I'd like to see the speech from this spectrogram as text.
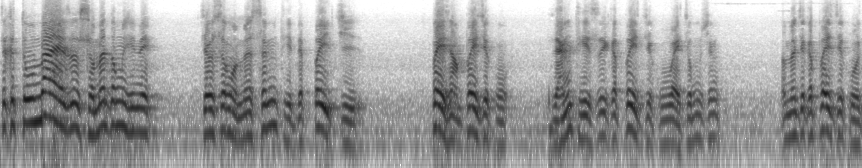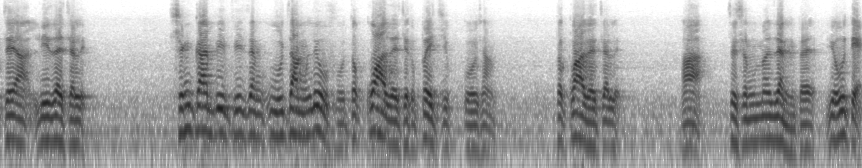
这个督脉是什么东西呢？就是我们身体的背脊，背上背脊骨。人体是一个背脊骨为中心，那么这个背脊骨这样立在这里，心肝脾肺肾五脏六腑都挂在这个背脊骨上，都挂在这里，啊，这是我们人的优点。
